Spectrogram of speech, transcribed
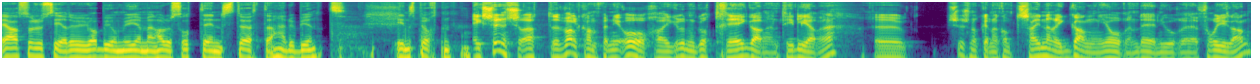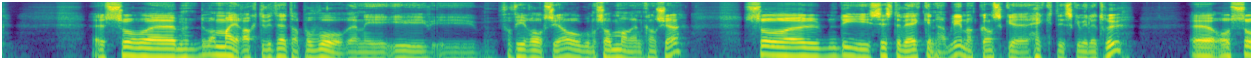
ja, som du sier, du jobber jo mye, men har du satt inn støtet? Har du begynt innspurten? Jeg syns at valgkampen i år har i grunnen gått tregere enn tidligere. Jeg eh, syns nok en har kommet seinere i gang i år enn det en gjorde forrige gang. Eh, så det var mer aktiviteter på våren i, i, i, for fire år siden, og om sommeren kanskje. Så de siste ukene blir nok ganske hektiske, vil jeg tro. Og så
